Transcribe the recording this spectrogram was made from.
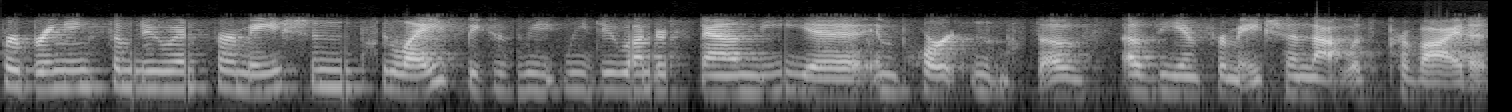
for bringing some new information to light because we, we do understand the uh, importance of, of the information that was provided.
